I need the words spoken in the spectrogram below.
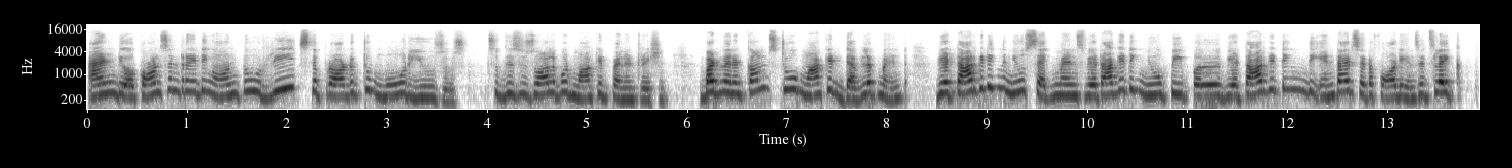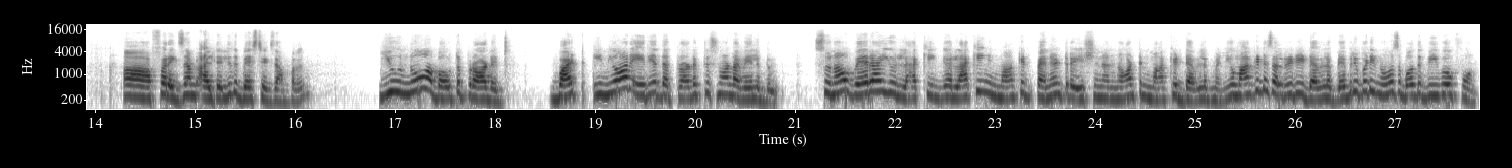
and you're concentrating on to reach the product to more users. So this is all about market penetration. But when it comes to market development, we are targeting the new segments, we are targeting new people, we are targeting the entire set of audience. It's like, uh, for example, I'll tell you the best example. You know about a product, but in your area, that product is not available. So now where are you lacking? You're lacking in market penetration and not in market development. Your market is already developed. Everybody knows about the Vivo phone.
